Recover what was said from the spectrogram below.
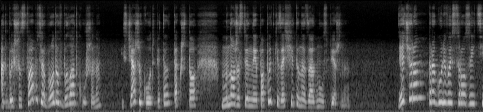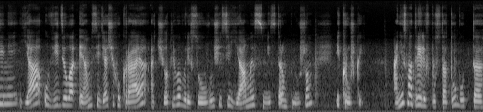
От большинства бутербродов было откушено, из чашек отпито, так что множественные попытки засчитаны за одну успешную. Вечером, прогуливаясь с Розой и Тими, я увидела М, сидящих у края отчетливо вырисовывающейся ямы с мистером Плюшем и кружкой. Они смотрели в пустоту, будто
